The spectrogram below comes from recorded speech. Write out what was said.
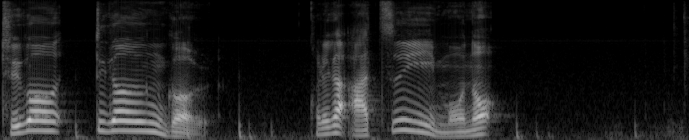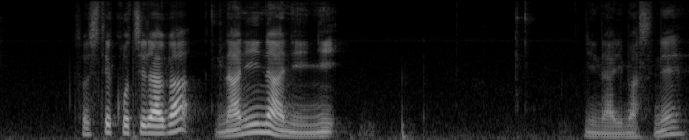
トゥゴトゥゴウンゴルこれが熱いもの。そしてこちらが何々に。になりますね。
